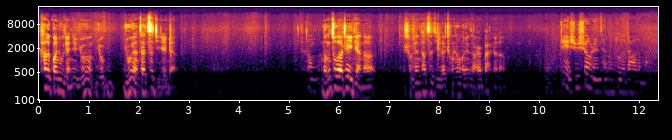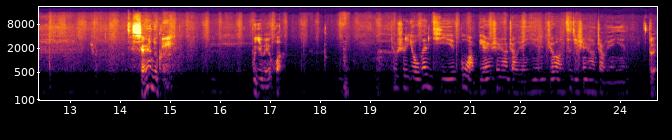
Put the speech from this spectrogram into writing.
他的关注点就永远永永远在自己这边。能做到这一点呢，首先他自己的承受能力在这儿摆着呢。这也是圣人才能做得到的吗？闲人就可以，不以为患。就是有问题不往别人身上找原因，只往自己身上找原因。对。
